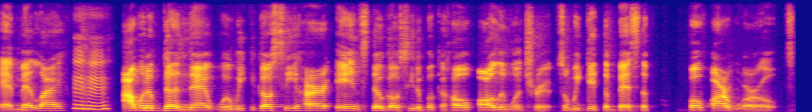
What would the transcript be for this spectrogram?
at MetLife. hmm I would have done that where we could go see her and still go see the Book of HOV all in one trip. So we get the best of both our worlds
